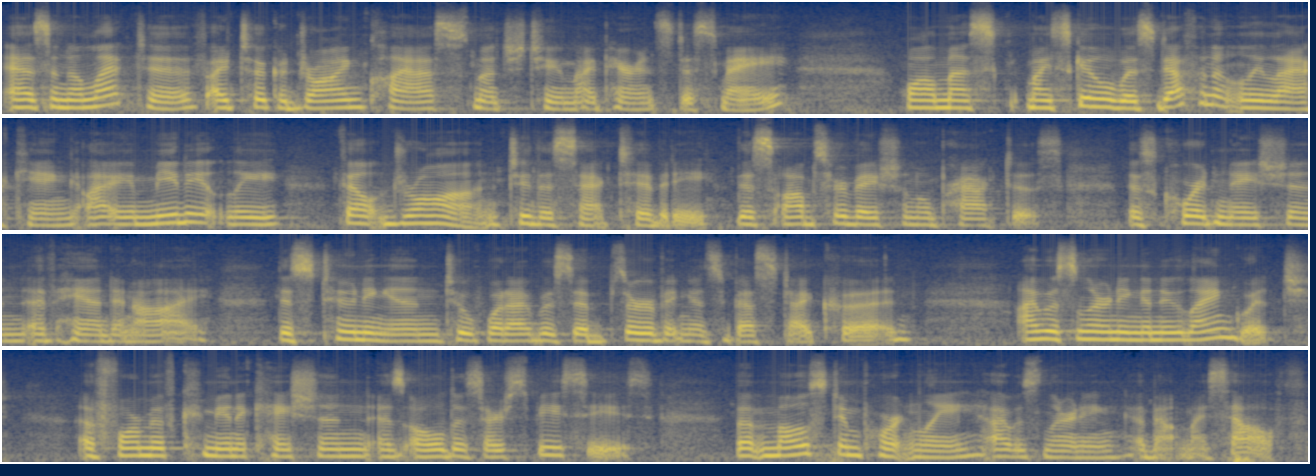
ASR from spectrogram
As an elective, I took a drawing class, much to my parents' dismay. While my, my skill was definitely lacking, I immediately felt drawn to this activity, this observational practice, this coordination of hand and eye, this tuning in to what I was observing as best I could. I was learning a new language, a form of communication as old as our species. But most importantly, I was learning about myself.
